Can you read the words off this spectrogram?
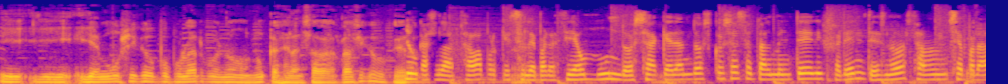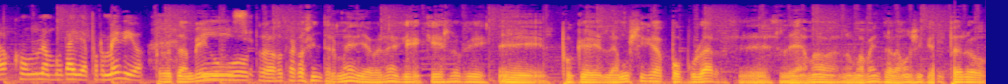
Y, y, y el músico popular, pues no, nunca se lanzaba al clásico. Porque era- Nunca se lanzaba porque se le parecía un mundo, o sea que eran dos cosas totalmente diferentes, ¿no? Estaban separados con una muralla por medio. Pero también Y hubo se- otra otra cosa intermedia, ¿verdad? Que, que es lo que... eh, porque la música popular se, se le llamaba normalmente la música, pero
